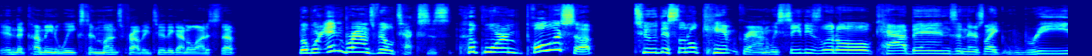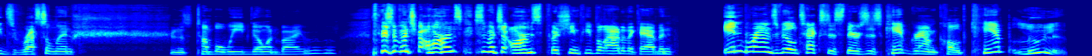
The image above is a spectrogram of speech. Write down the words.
in the coming weeks and months, probably too. They got a lot of stuff. But we're in Brownsville, Texas. Hookworm, pull us up to this little campground. We see these little cabins, and there's like reeds rustling, and there's tumbleweed going by. There's a bunch of arms. There's a bunch of arms pushing people out of the cabin. In Brownsville, Texas, there's this campground called Camp Lulu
